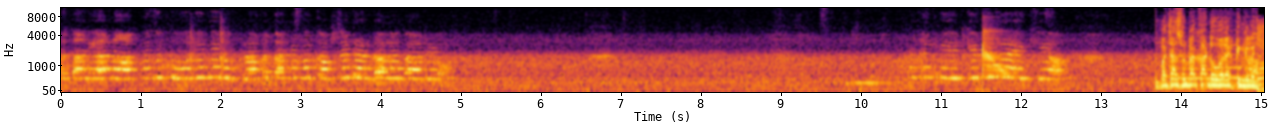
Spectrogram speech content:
पता नहीं यार नाक में से खून ही नहीं रुक रहा पता नहीं मैं कब से ठंडा लगा रही हूँ मैंने मीट के क्यों ट्राई किया पचास रुपया कट ओवर एक्टिंग की वजह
